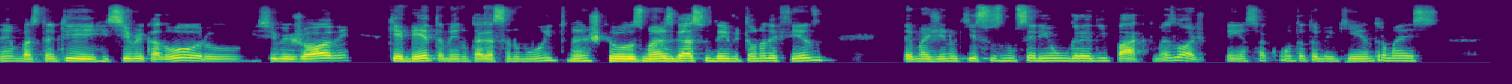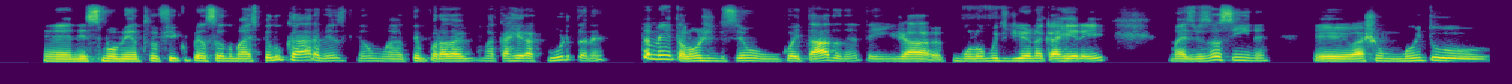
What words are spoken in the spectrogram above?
né? Bastante receiver calor, o receiver jovem, QB também não tá gastando muito, né? Acho que os maiores gastos do David estão na defesa. Eu imagino que isso não seria um grande impacto, mas lógico, tem essa conta também que entra, mas é, nesse momento eu fico pensando mais pelo cara mesmo, que tem uma temporada, uma carreira curta, né? Também tá longe de ser um coitado, né? Tem já acumulou muito dinheiro na carreira aí, mas mesmo assim, né? Eu acho muito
